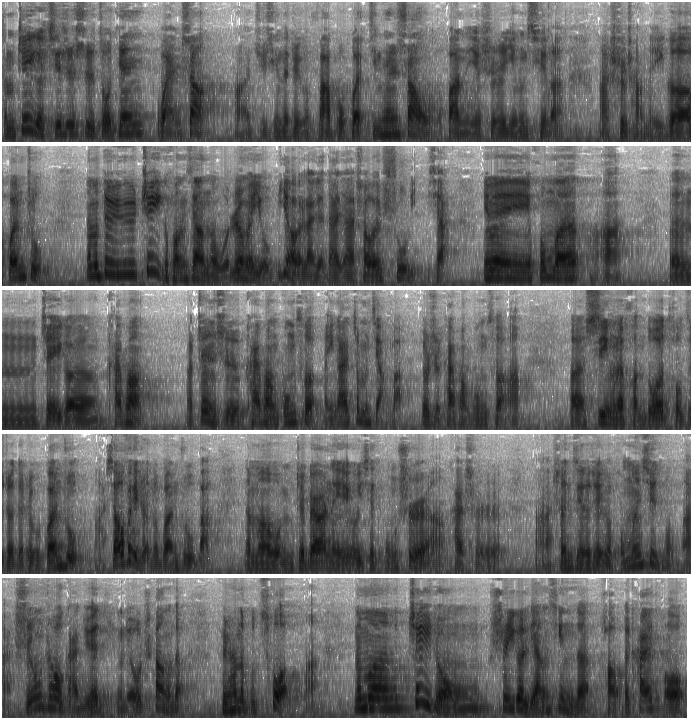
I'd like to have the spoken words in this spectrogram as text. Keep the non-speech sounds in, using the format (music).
那么这个其实是昨天晚上啊举行的这个发布会，今天上午的话呢也是引起了啊市场的一个关注。那么对于这个方向呢，我认为有必要来给大家稍微梳理一下，因为鸿门啊，嗯，这个开放啊正式开放公测，应该这么讲吧，就是开放公测啊。呃，吸引了很多投资者的这个关注啊，消费者的关注吧。那么我们这边呢，也有一些同事啊，开始啊升级了这个鸿蒙系统啊，使用之后感觉挺流畅的，非常的不错啊。那么这种是一个良性的好的开头。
